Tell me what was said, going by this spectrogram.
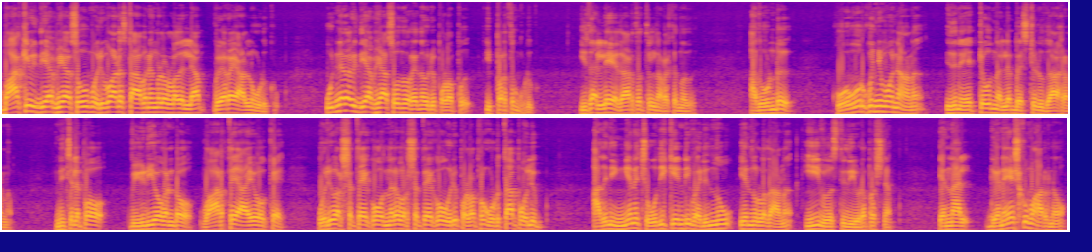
ബാക്കി വിദ്യാഭ്യാസവും ഒരുപാട് സ്ഥാപനങ്ങളുള്ളതെല്ലാം വേറെ ആളിന് കൊടുക്കും. ഉന്നത വിദ്യാഭ്യാസം എന്ന് പറയുന്ന ഒരു പുളപ്പ് ഇപ്പുറത്തും കൊടുക്കും. ഇതല്ലേ യഥാർത്ഥത്തിൽ നടക്കുന്നത്? അതുകൊണ്ട് കോവൂർ കുഞ്ഞുമോനാണ് ഇതിന് ഏറ്റവും നല്ല ബെസ്റ്റ് ഒരു ഉദാഹരണം. ഇനി ചിലപ്പോൾ വീഡിയോ കണ്ടോ വാർത്തയായോ ഒക്കെ ഒരു വർഷത്തേക്കോ ഒന്നര വർഷത്തേക്കോ ഒരു പിളർപ്പ് കൊടുത്താൽ പോലും അതിനിങ്ങനെ ചോദിക്കേണ്ടി വരുന്നു എന്നുള്ളതാണ് ഈ വ്യവസ്ഥിതിയുടെ പ്രശ്നം. എന്നാൽ ഗണേഷ് കുമാറിനോ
